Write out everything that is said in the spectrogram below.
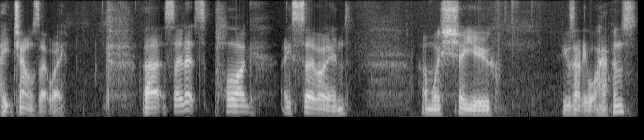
eight channels that way. Uh, so let's plug a servo in, and we'll show you exactly what happens.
